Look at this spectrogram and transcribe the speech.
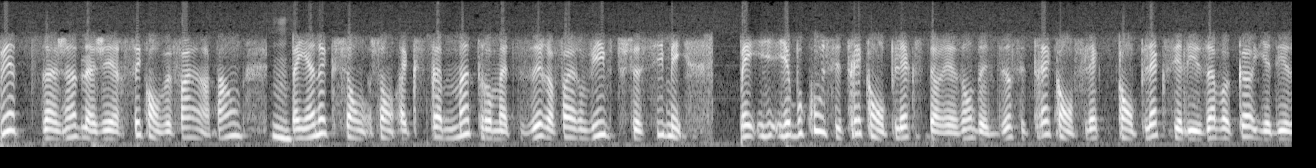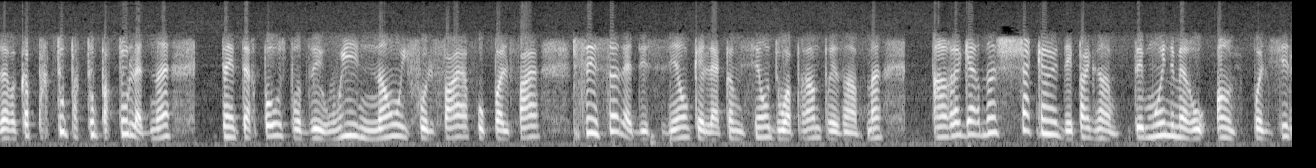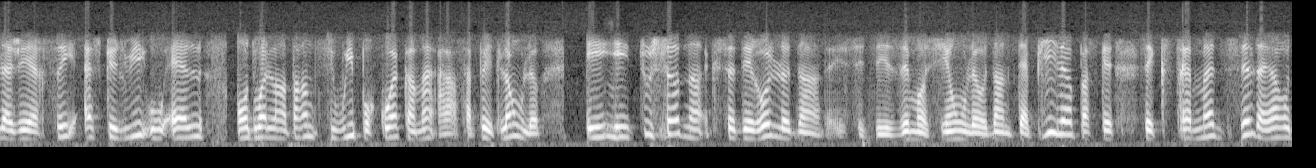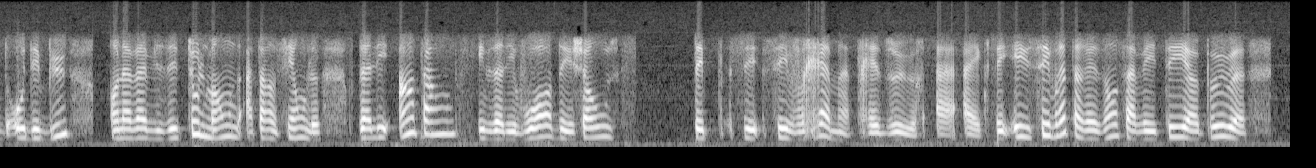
18 agents de la GRC qu'on veut faire entendre, Hmm. ben, il y en a qui sont, sont extrêmement traumatisés, refaire vivre tout ceci. Mais mais il y a beaucoup, c'est très complexe, tu as raison de le dire, c'est très complexe. Il y a des avocats, il y a des avocats partout, partout, partout là-dedans qui s'interposent pour dire oui, non, il faut le faire, il faut pas le faire. C'est ça la décision que la commission doit prendre présentement en regardant chacun des, par exemple, témoin numéro un, policier de la GRC, est-ce que lui ou elle, on doit l'entendre? Si oui, pourquoi, comment? Alors, ça peut être long, là. Et, et tout ça dans- qui se déroule là, dans c'est des émotions là dans le tapis là parce que c'est extrêmement difficile. D'ailleurs au, au début, on avait avisé tout le monde attention là, vous allez entendre et vous allez voir des choses c'est- c'est c'est vraiment très dur à, à écouter. Et c'est vrai, tu as raison, ça avait été un peu euh,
